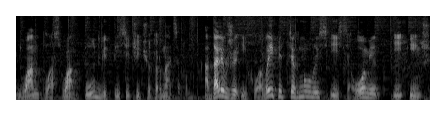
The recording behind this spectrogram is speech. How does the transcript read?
OnePlus One у 2014-му. А далі вже і Huawei підтягнулись, і Xiaomi, і інші.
